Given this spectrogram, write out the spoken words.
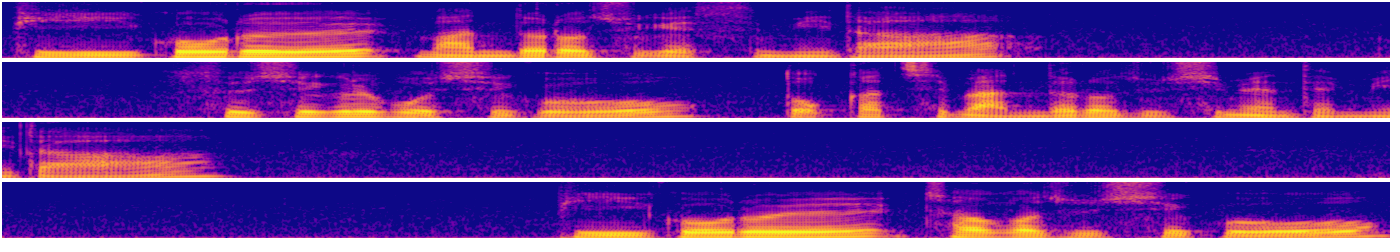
비고를 만들어 주겠습니다. 수식을 보시고 똑같이 만들어 주시면 됩니다. 비고를 적어 주시고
